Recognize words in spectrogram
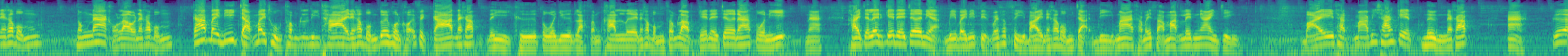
นะครับผมน้องหน้าของเรานะครับผม การ์ดใบนี้จะไม่ถูกทำรีทายนะครับผมด้วยผลของเอฟเฟกต์การ์ดนะครับนี่คือตัวยืนหลักสำคัญเลยนะครับผมสำหรับเกเนเจอร์นะตัวนี้นะใครจะเล่นเกเนเจอร์เนี่ยมีใบนี้ติดไว้สักสี่ใบนะครับผมจะดีมากทำให้สามารถเล่นง่ายจริง ใบถัดมาพี่ช้างเกตหนึ่งนะครับอะเกือ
